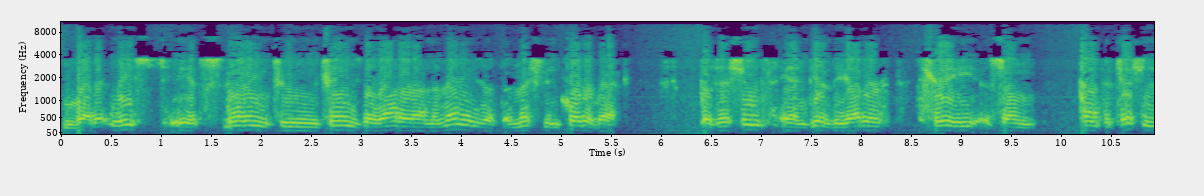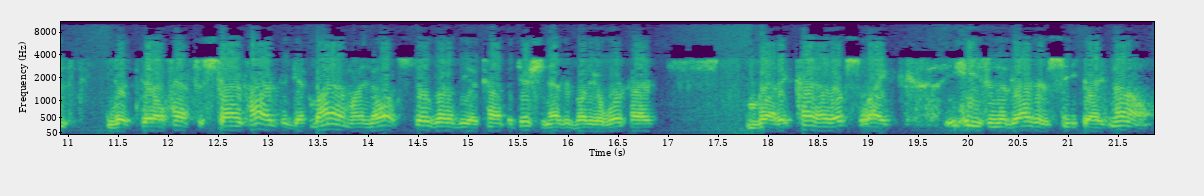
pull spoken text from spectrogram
But at least it's going to change the water on the minis at the Michigan quarterback position and give the other three some competition that they'll have to strive hard to get by them. I know it's still going to be a competition. Everybody will work hard. But it kind of looks like he's in the driver's seat right now.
